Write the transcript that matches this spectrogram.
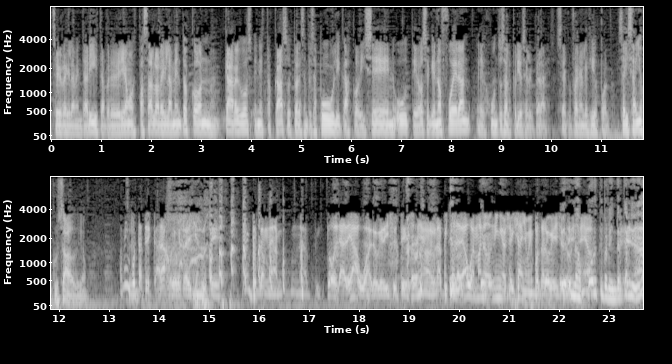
soy reglamentarista, pero deberíamos pasarlo a reglamentos con cargos, en estos casos, todas las empresas públicas, Codicen, UTE, OCE, que no fueran eh, juntos a los periodos electorales, o sea, que fueran elegidos por seis años cruzados, digamos. A mí me importa tres carajos lo que está diciendo usted. A mí me importa una, una pistola de agua lo que dice usted, señor. Una pistola de agua en mano de un niño de seis años me importa lo que dice usted, un señor. aporte para el intercambio de no,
